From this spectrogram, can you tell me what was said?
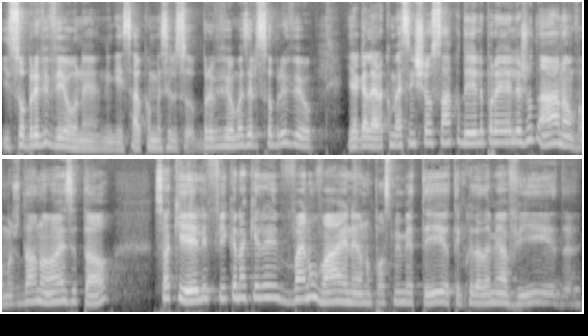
E sobreviveu, né? Ninguém sabe como é que ele sobreviveu, mas ele sobreviveu. E a galera começa a encher o saco dele pra ele ajudar, não, vamos ajudar nós e tal. Só que ele fica naquele vai não vai, né? Eu não posso me meter, eu tenho que cuidar da minha vida.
